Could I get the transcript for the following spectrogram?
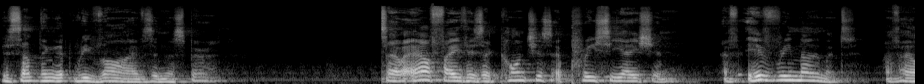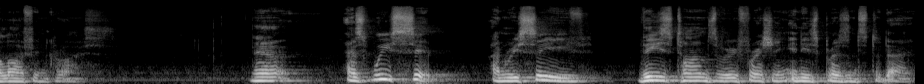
is something that revives in the Spirit. So our faith is a conscious appreciation of every moment of our life in Christ. Now, as we sit and receive these times of refreshing in His presence today,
